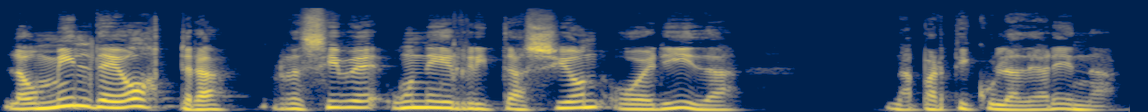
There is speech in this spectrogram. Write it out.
La humilde ostra recibe una irritación o herida, una partícula de arena,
